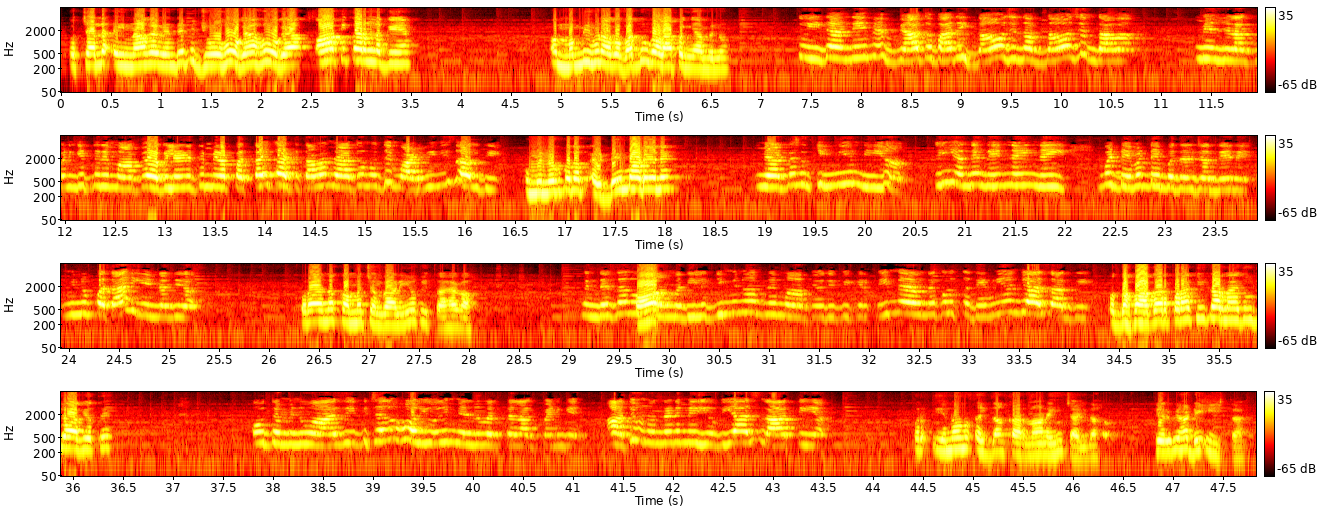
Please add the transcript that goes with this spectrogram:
ਉਹ ਚੱਲ ਇੰਨਾ ਕੇ ਵੇਂਦੇ ਵੀ ਜੋ ਹੋ ਗਿਆ ਹੋ ਗਿਆ। ਆ ਕੀ ਕਰਨ ਲੱਗੇ ਆ? ਆ ਮੰਮੀ ਹੁਣ ਅਗੋ ਵਾਧੂ ਗਾਲਾਂ ਪਈਆਂ ਮੈਨੂੰ। ਤੁਸੀਂ ਜਾਣਦੇ ਮੈਂ ਵਿਆਹ ਤੋਂ ਬਾਅਦ ਇਦਾਂ ਹੋ ਜਾਂਦਾ ਉਦਾਂ ਹੋ ਜਾਂਦਾ ਵਾ। ਮਿਲਣ ਲੱਗ ਪਣਗੇ ਤੇਰੇ ਮਾਪਿਓ ਅਗਲੇ ਨੇ ਤੇ ਮੇਰਾ ਪਤਾ ਹੀ ਕੱਟਤਾ ਵਾ ਮੈਂ ਤਾਂ ਉਹਨੂੰ ਤੇ ਵੜ ਵੀ ਨਹੀਂ ਸਕਦੀ। ਉਹ ਮੈਨੂੰ ਕੀ ਪਤਾ ਐਡੇ ਮਾੜੇ ਨੇ। ਮੈਂ ਤੈਨੂੰ ਕਿੰਨੀ ਹੁੰਦੀ ਹਾਂ ਤੁਸੀਂ ਕਹਿੰਦੇ ਨੇ ਨਹੀਂ ਨਹੀਂ ਵੱਡੇ ਵੱਡੇ ਬਦਲ ਜਾਂਦੇ ਨੇ। ਮੈਨੂੰ ਪਤਾ ਨਹੀਂ ਇਹਨਾਂ ਦਾ ਪਰ ਇਹਨਾਂ ਕੰਮ ਚੰਗਾ ਨਹੀਂ ਉਹ ਕੀਤਾ ਹੈਗਾ। ਪਿੰਦਰ ਤੁਹਾਨੂੰ ਆ- ਕੰਮ ਦੀ ਲੱਗੀ ਮੈਨੂੰ ਆਪਣੇ ਮਾਪਿਓ ਦੀ ਫਿਕਰ ਪਈ ਮੈਂ ਉਹਨਾਂ ਕੋਲ ਕਦੇ ਵੀ ਨਹੀਂ ਜਾ ਸਕਦੀ। ਉਹ ਦਫਾ ਕਰ ਪਰਾਂ ਕੀ ਕਰਨਾ ਹੈ ਤੂੰ ਜਾ ਕੇ ਉੱਥੇ? ਉਹ ਤਾਂ ਮੈਨੂੰ ਆ ਸੀ ਵੀ ਚਲੋ ਹੌਲੀ ਹੌਲੀ ਮਿਲਣ ਵਰਤਣ ਲੱਗ ਪੈਣਗੇ। ਆ ਤੇ ਹੁਣ ਉਹਨਾਂ ਨੇ ਮੇਰੀ ਉਹ ਵੀ ਆਸ ਲਾਤੀ ਆ। ਪਰ ਇਹਨਾਂ ਨੂੰ ਇਦਾਂ ਕਰਨਾ ਨਹੀਂ ਚਾਹੀਦਾ। ਫਿਰ ਵੀ ਸਾਡੀ ਇੱਜ਼ਤ ਹੈ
